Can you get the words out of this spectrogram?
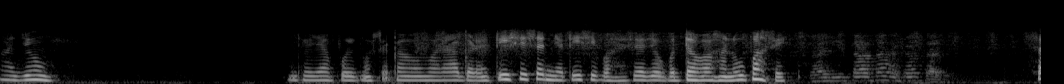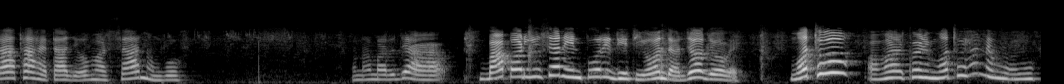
હા ઝૂમ જો ત્યાં પોઈગું છે કામ અમારે આગળ અહીં ટીસી છે ને ટીસી પાસે છે જો બધા વાહન ઊભા છે સા થાય તાજો અમારે સાનું બહુ અને અમારે જો આ બાપડિયું છે ને એને પૂરી દીધી અંદર જો જો હવે મથું અમારે ઘણી મથું છે ને હું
